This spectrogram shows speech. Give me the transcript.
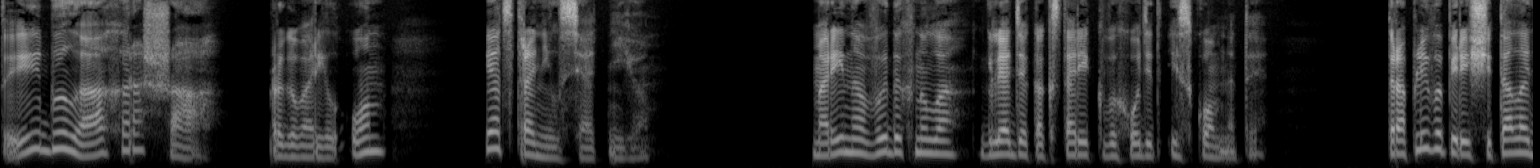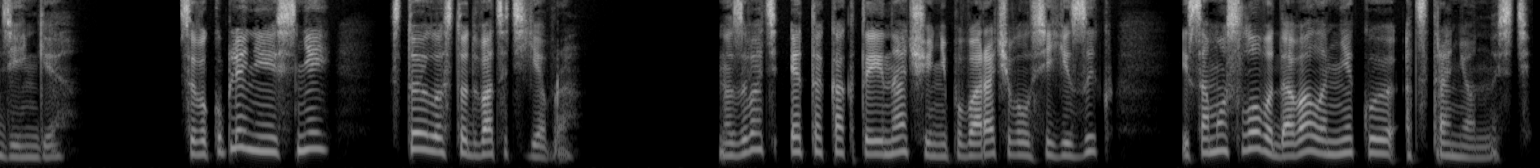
«Ты была хороша», — проговорил он и отстранился от нее. Марина выдохнула, глядя, как старик выходит из комнаты. Торопливо пересчитала деньги. Совокупление с ней стоило 120 евро. Называть это как-то иначе не поворачивался язык, и само слово давало некую отстраненность.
